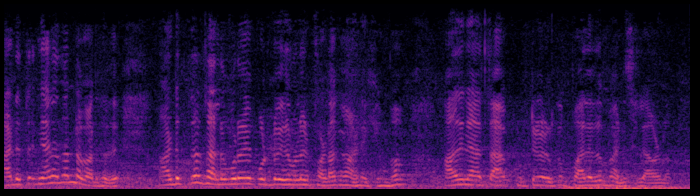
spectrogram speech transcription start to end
അടുത്ത ഞാനതണ്ട പറഞ്ഞത്. അടുത്ത തലമുറയെ കൊണ്ടുപോയി നമ്മളൊരു പടം കാണിക്കുമ്പം അതിനകത്ത് ആ കുട്ടികൾക്ക് പലതും മനസ്സിലാവണം.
